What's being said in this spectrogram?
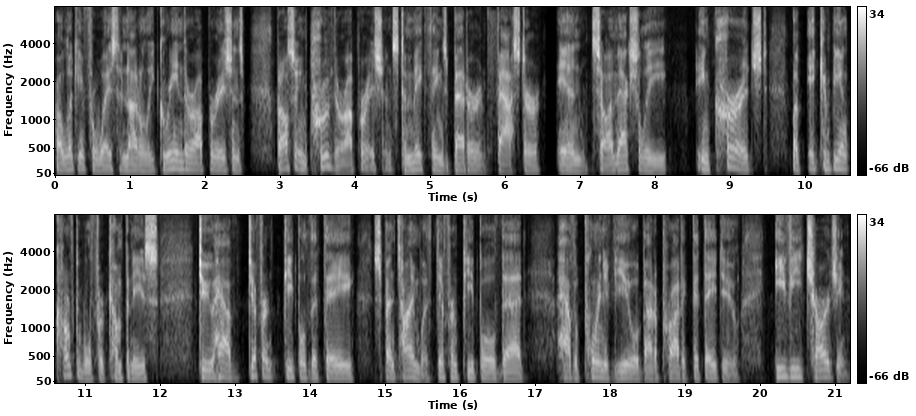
are looking for ways to not only green their operations, but also improve their operations to make things better and faster. And so I'm actually encouraged, but it can be uncomfortable for companies to have different people that they spend time with, different people that have a point of view about a product that they do. EV charging.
